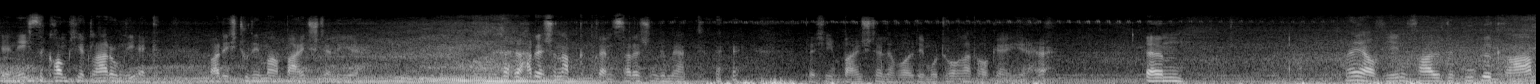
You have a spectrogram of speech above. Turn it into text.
Der nächste kommt hier gerade um die Ecke. Warte, ich tue den mal am Beinstelle hier. da hat er schon abgebremst, hat er schon gemerkt. dass ich ihm Beinstelle wollte, den Motorradrocker hier. Ähm, naja, auf jeden Fall der Google-Kram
